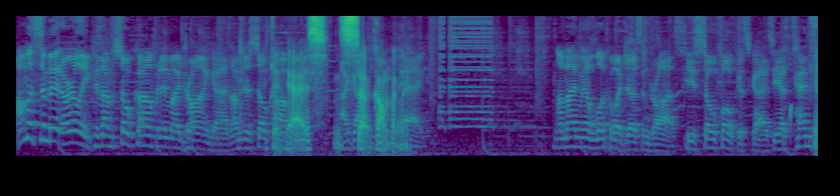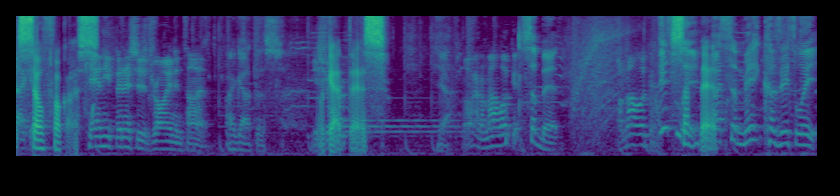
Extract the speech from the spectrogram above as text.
I'm gonna submit early because I'm so confident in my drawing, guys. I'm just so Okay, confident. guys, it's it's so this one in the confident. I'm not even gonna look at what Justin draws. He's so focused, guys. He has 10 He's seconds. so focused. Can he finish his drawing in time? I got this. You Look sure? at this. Yeah. All right, I'm not looking. Submit. I'm not looking. It's Submit. lit. I submit because it's lit.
